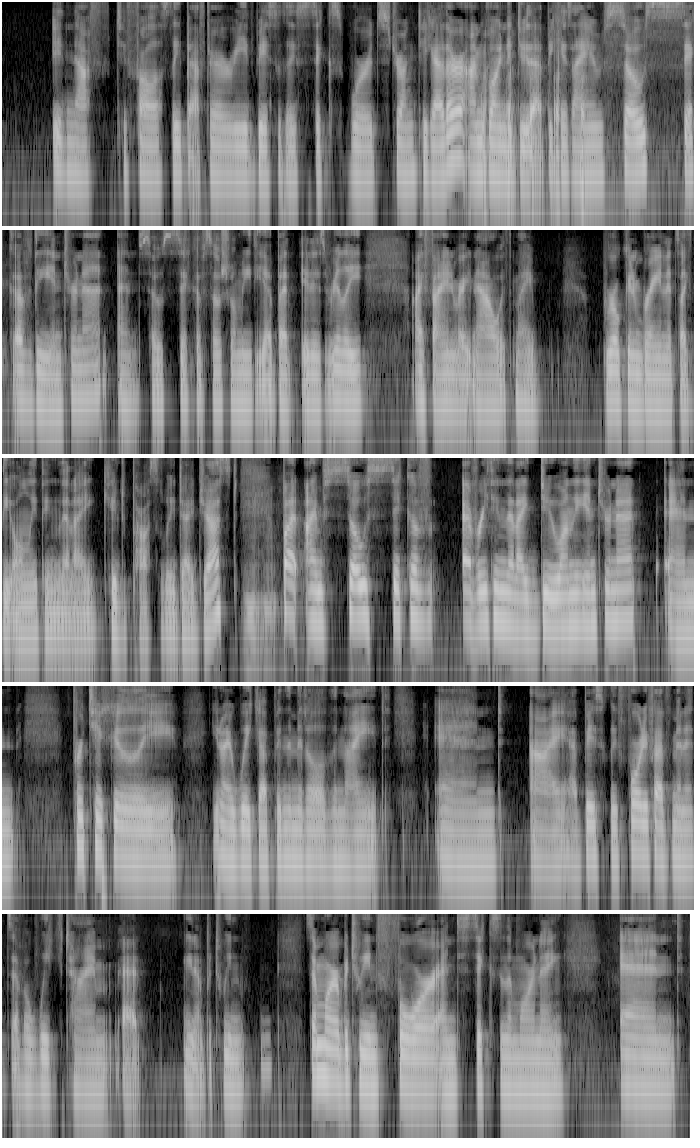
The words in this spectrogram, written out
enough to fall asleep after I read basically six words strung together, I'm going to do that because I am so sick of the internet and so sick of social media. But it is really, I find right now with my broken brain, it's like the only thing that I could possibly digest. Mm-hmm. But I'm so sick of everything that I do on the internet and particularly you know, I wake up in the middle of the night and I have basically 45 minutes of a week time at, you know, between somewhere between four and six in the morning. And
